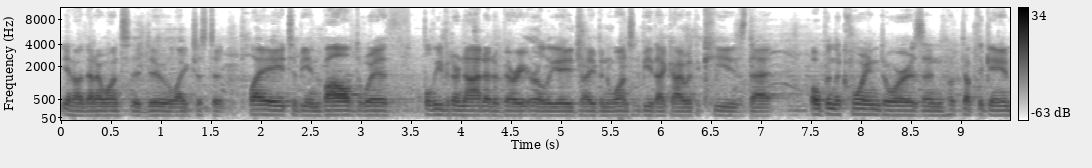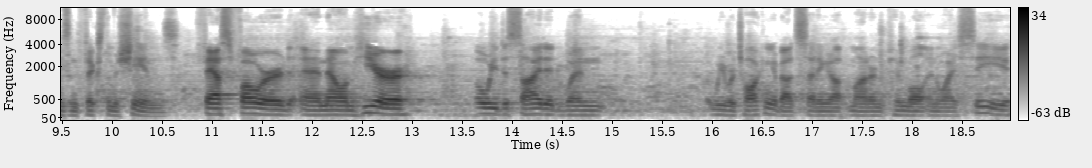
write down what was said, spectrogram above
you know, that I wanted to do, like just to play, to be involved with. Believe it or not, at a very early age, I even wanted to be that guy with the keys that opened the coin doors and hooked up the games and fixed the machines. Fast forward, and now I'm here. Oh, we decided when we were talking about setting up Modern Pinball NYC,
